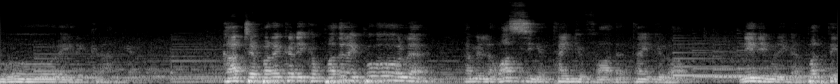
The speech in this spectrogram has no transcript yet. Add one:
போல இருக்கிறார்கள். காற்றை பறக்கடிக்கும் பதிரை போல தமிழ்ல வாசிங்க. தேங்க்யூ ஃபாதர் தேங்க்யூ லார்ட் நீதிமொழிகள் பத்து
